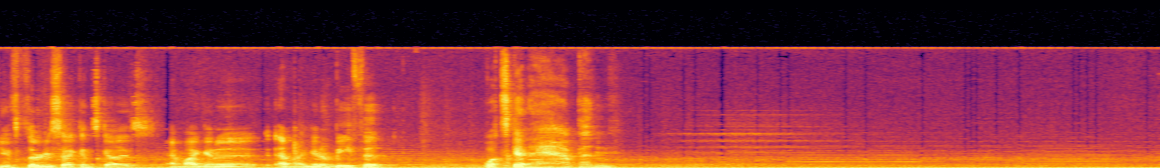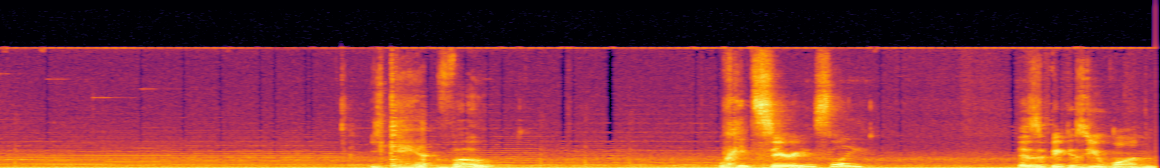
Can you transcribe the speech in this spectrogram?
You have 30 seconds, guys. Am I gonna am I gonna beef it? What's gonna happen? You can't vote? Wait, seriously? Is it because you won?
